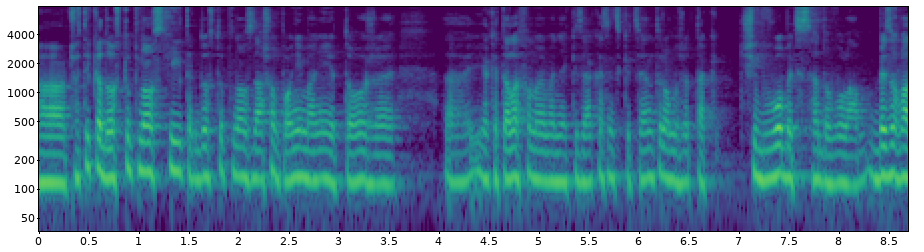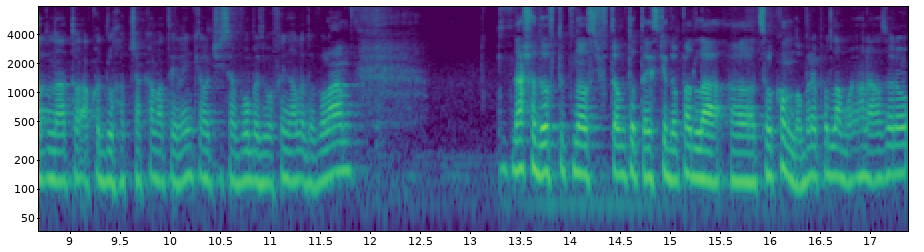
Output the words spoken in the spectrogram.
Čo sa týka dostupnosti, tak dostupnosť v našom ponímaní je to, že ja keď telefonujeme nejaké zákaznícke centrum, že tak či vôbec sa dovolám. Bez ohľadu na to, ako dlho čakám na tej linke, ale či sa vôbec vo finále dovolám. Naša dostupnosť v tomto teste dopadla e, celkom dobre podľa môjho názoru.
